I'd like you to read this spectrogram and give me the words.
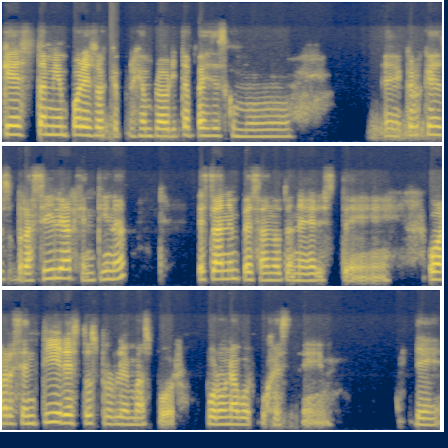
que es también por eso que, por ejemplo, ahorita países como, eh, creo que es Brasil y Argentina, están empezando a tener este, o a resentir estos problemas por, por una burbuja este, de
